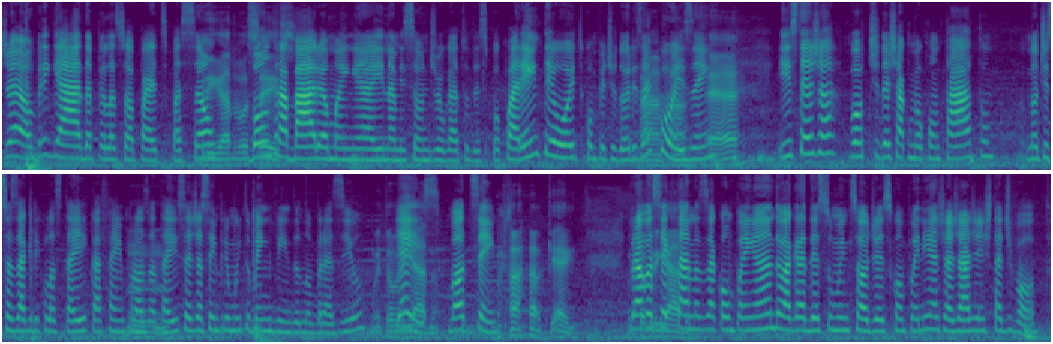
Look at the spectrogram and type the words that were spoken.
Joel, obrigada pela sua participação. Obrigado a vocês. Bom trabalho amanhã aí na missão de julgar tudo esse povo. 48 competidores é coisa, hein? É, E esteja, vou te deixar com o meu contato. Notícias Agrícolas tá aí, Café em Prosa Uhum. tá aí. Seja sempre muito bem-vindo no Brasil. muito E é obrigado. isso, volte sempre. ok. Para você que obrigado. está nos acompanhando, eu agradeço muito sua audiência e companhia. Já já a gente está de volta.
